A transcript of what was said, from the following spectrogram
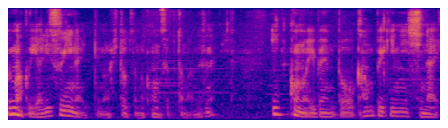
うまくやりすぎないっていうのが一つのコンセプトなんですね。一個のイベントを完璧にしない、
